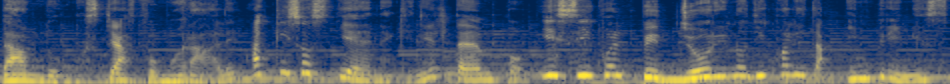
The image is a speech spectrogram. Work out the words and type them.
dando uno schiaffo morale a chi sostiene che nel tempo i sequel peggiorino di qualità. In primis,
